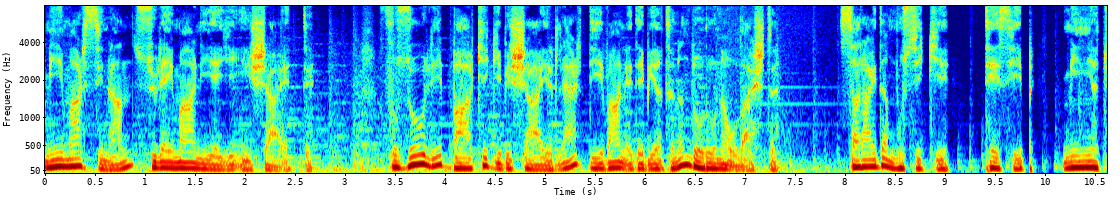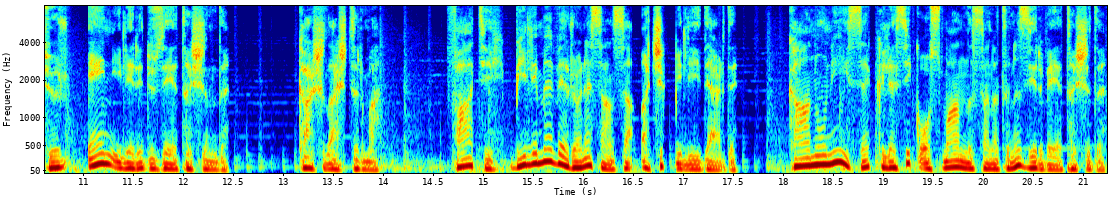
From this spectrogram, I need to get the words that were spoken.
Mimar Sinan Süleymaniye'yi inşa etti. Fuzuli, Baki gibi şairler divan edebiyatının doruğuna ulaştı. Sarayda musiki, teship, minyatür en ileri düzeye taşındı. Karşılaştırma Fatih, bilime ve Rönesans'a açık bir liderdi. Kanuni ise klasik Osmanlı sanatını zirveye taşıdı.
